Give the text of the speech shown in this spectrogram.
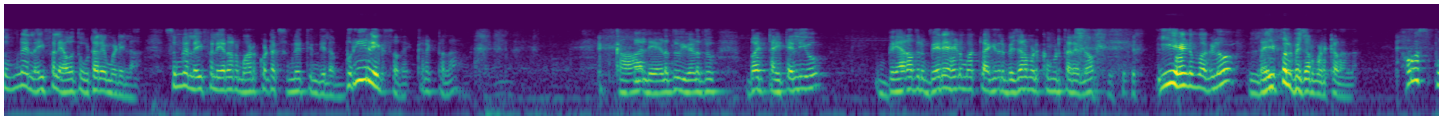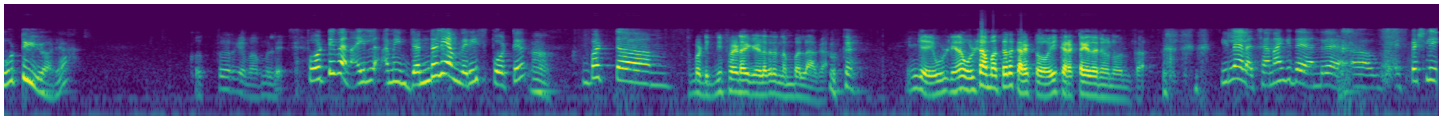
ಸುಮ್ಮನೆ ಲೈಫಲ್ಲಿ ಯಾವತ್ತೂ ಊಟನೇ ಮಾಡಿಲ್ಲ. ಸುಮ್ಮನೆ ಲೈಫಲ್ಲಿ ಏನಾದ್ರು ಮಾಡ್ಕೊಟ್ಟಕ್ಕೆ ಸುಮ್ಮನೆ ತಿಂದಿಲ್ಲ. ಬರೀ ರೇಗ್ಸೋದೆ ಕರೆಕ್ಟ್ ಅಲ್ಲ? ಕಾಲು ಎಳೆದು ಎಳೆದು ಬಟ್ ಐ ಟೆಲ್ ಯು ಯಾರಾದರೂ ಬೇರೆ ಹೆಣ್ಮಕ್ಳಾಗಿದ್ರೆ ಬೇಜಾರು ಮಾಡ್ಕೊಂಡ್ಬಿಡ್ತಾರೇನೋ? ಈ ಹೆಣ್ಮಗಳು ಲೈಫಲ್ಲಿ ಬೇಜಾರು ಮಾಡ್ಕೊಳ್ಳಲ್ಲ ಹೌ ಸ್ಪೋರ್ಟಿವ್ ಯಾರ್ಯಾ ಗೊತ್ತವ್ರಿಗೆ ಮಾಮೂಲಿ. ಸ್ಪೋರ್ಟಿವ್ ಇಲ್ಲ I mean generally I am very sportive but ತುಂಬಾ ಡಿಗ್ನಿಫೈಡ್ ಆಗಿ ಹೇಳಿದ್ರೆ ನಂಬಲ್ಲ ಆಗ. ಹಿಂಗೆ ಉಲ್ಟಾ ಮಾತಾಡ ಕರೆಕ್ಟ್ ಈ ಕರೆಕ್ಟ್ ಆಗಿದ್ದಾನೆ ಅವನು ಅಂತ. ಇಲ್ಲ ಇಲ್ಲ ಚೆನ್ನಾಗಿದೆ ಅಂದ್ರೆ ಎಸ್ಪೆಷಲಿ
